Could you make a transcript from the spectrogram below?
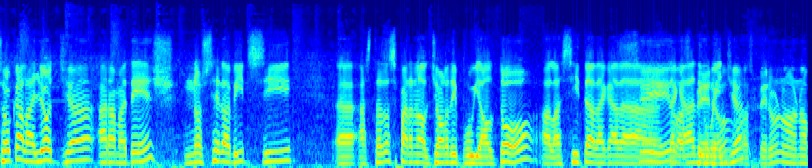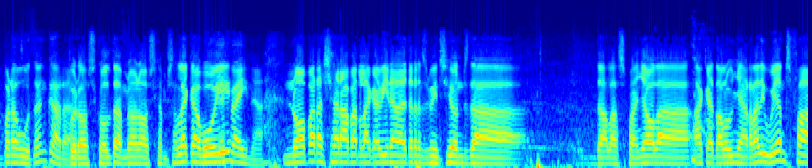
Soc a la llotja ara mateix. No sé, David, si eh, estàs esperant el Jordi Puyaltó a la cita de cada, Sí, de cada diumenge. l'espero, no, no ha aparegut encara. Però escolta'm, no, no, és que em sembla que avui no apareixerà per la cabina de transmissions de, de l'Espanyol a, a Catalunya Ràdio. Avui ens fa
